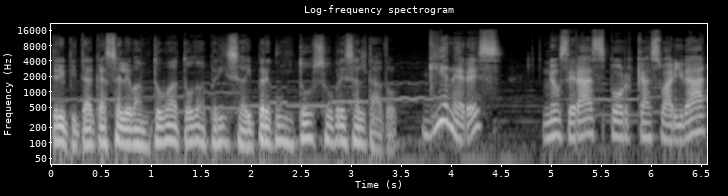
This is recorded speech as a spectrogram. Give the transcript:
Tripitaka se levantó a toda prisa y preguntó sobresaltado, ¿Quién eres? ¿No serás por casualidad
